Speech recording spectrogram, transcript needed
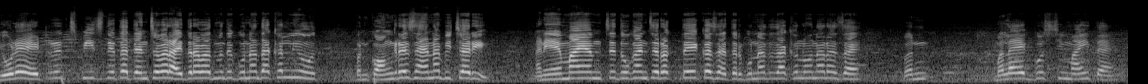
एवढे हेटरेट स्पीच देतात त्यांच्यावर हैदराबादमध्ये गुन्हा दाखल नाही होत. पण काँग्रेस आहे ना बिचारी. आणि एम आय एमचे दोघांचे रक्त एकच आहे तर गुन्हा तर दाखल होणारच आहे. पण मला एक गोष्टी माहीत आहे.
